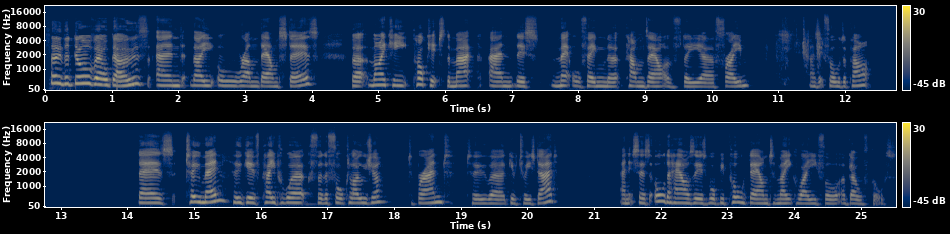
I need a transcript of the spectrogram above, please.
so the doorbell goes and they all run downstairs. But Mikey pockets the map and this metal thing that comes out of the uh, frame as it falls apart. There's two men who give paperwork for the foreclosure to Brand to uh, give to his dad. And it says all the houses will be pulled down to make way for a golf course.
